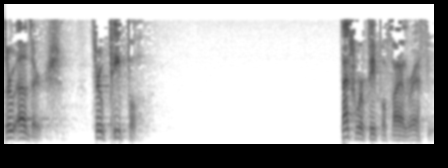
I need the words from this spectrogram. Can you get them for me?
through others, through people. That's where people find refuge.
